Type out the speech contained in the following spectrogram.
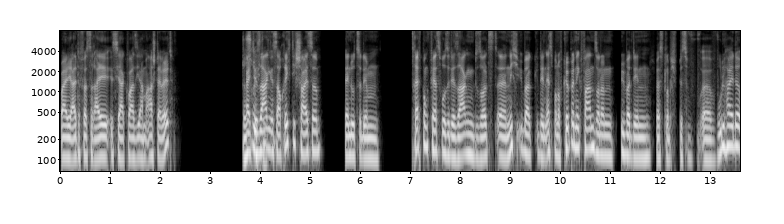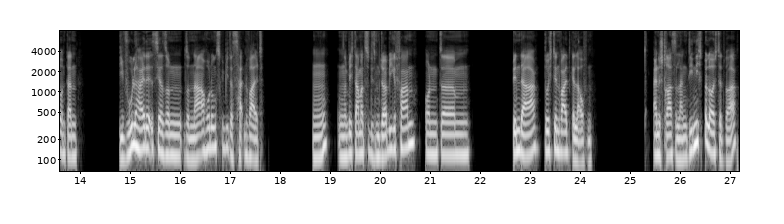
Weil die alte Försterei ist ja quasi am Arsch der Welt. Das Kann ich dir sagen, ist auch richtig scheiße, wenn du zu dem Treffpunkt fährst, wo sie dir sagen, du sollst äh, nicht über den S-Bahnhof Köpenick fahren, sondern über den, ich weiß, glaube ich, bis äh, Wuhlheide und dann die Wuhlheide ist ja so ein, so ein Naherholungsgebiet, das ist halt ein Wald. Mhm. Und dann bin ich damals zu diesem Derby gefahren und ähm, bin da durch den Wald gelaufen. Eine Straße lang, die nicht beleuchtet war.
